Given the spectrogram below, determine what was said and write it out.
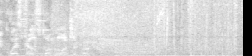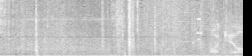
Request Hellstorm launcher burn. One kill.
